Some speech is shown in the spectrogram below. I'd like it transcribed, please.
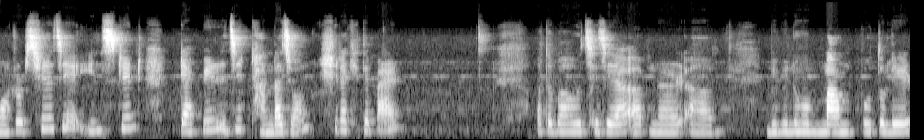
মটর ছেড়ে যে ইনস্ট্যান্ট ট্যাপের যে ঠান্ডা জল, সেটা খেতে পারেন। অথবা হচ্ছে যে আপনার বিভিন্ন মাম বোতলের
